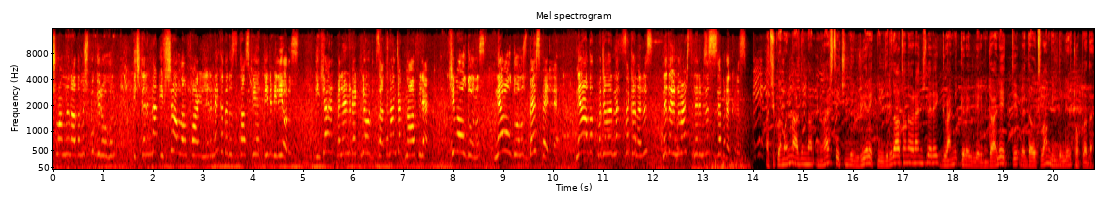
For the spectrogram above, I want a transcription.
düşmanlığına adamış bu güruhun içlerinden ifşa olan failleri ne kadar hızlı tasfiye ettiğini biliyoruz. İnkar etmelerini bekliyorduk zaten ancak nafile. Kim olduğunuz, ne olduğunuz besbelli. Ne aldatmacalarınıza kanarız ne de üniversitelerimizi size bırakırız. Açıklamanın ardından üniversite içinde yürüyerek bildiri dağıtan öğrencilere güvenlik görevlileri müdahale etti ve dağıtılan bildirileri topladı.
